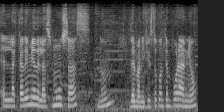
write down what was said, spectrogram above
la Academia de las Musas, ¿no? Del Manifiesto Contemporáneo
